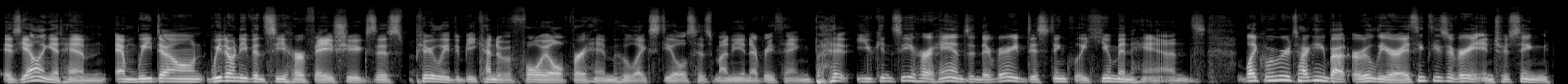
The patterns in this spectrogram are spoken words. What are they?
is yelling at him and we don't we don't even see her face. She exists purely to be kind of a foil for him who like steals his money and everything. But you can see her hands and they're very distinctly human hands. Like when we were talking about earlier i think these are very interesting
